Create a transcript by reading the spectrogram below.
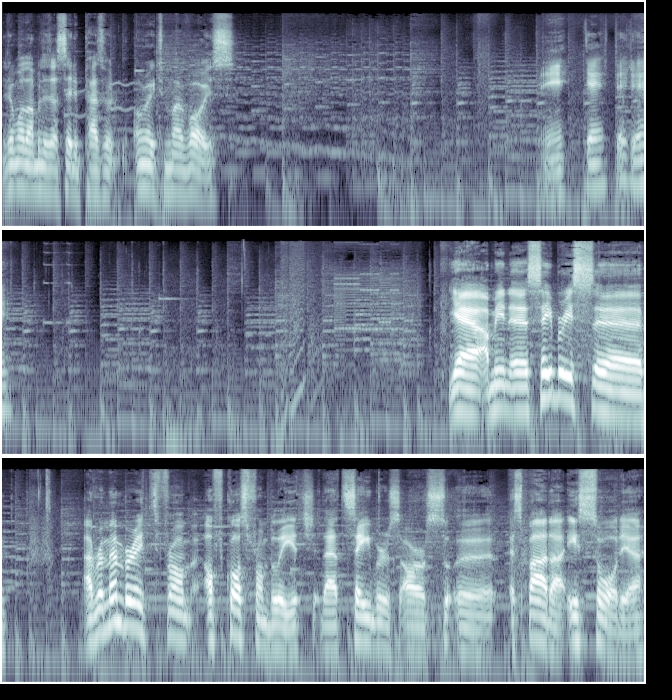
I don't want to say the password only to my voice. Yeah, I mean, uh, Saber is... Uh, I remember it from, of course, from Bleach, that Sabers are... Uh, Espada is sword, yeah?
